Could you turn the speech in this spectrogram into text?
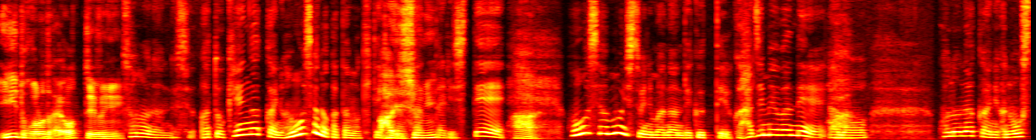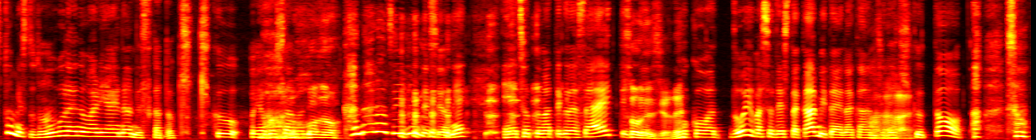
いいところだよっていうふうに。そうなんですよ。あと見学会に保護者の方も来てくださったりして、はい、保護者も一緒に学んでいくっていうか初めはねあの、はいこの中にあのオスとメスとどのぐらいの割合なんですかと聞く親御さんはね必ずいるんですよね。えー、ちょっと待ってくださいって言って、ね、ここはどういう場所でしたかみたいな感じで聞くと、はいはい、あそっ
